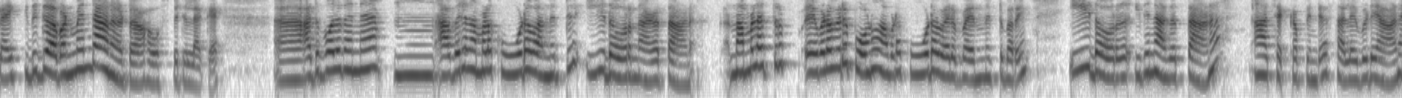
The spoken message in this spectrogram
ലൈക്ക് ഇത് ഗവൺമെന്റാണ് കേട്ടോ ആ ഹോസ്പിറ്റലൊക്കെ അതുപോലെ തന്നെ അവർ നമ്മളെ കൂടെ വന്നിട്ട് ഈ ഡോറിനകത്താണ് നമ്മൾ എത്ര എവിടെ വരെ പോകണോ അവിടെ കൂടെ വരെ വന്നിട്ട് പറയും ഈ ഡോറ് ഇതിനകത്താണ് ആ ചെക്കപ്പിന്റെ സ്ഥലം എവിടെയാണ്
